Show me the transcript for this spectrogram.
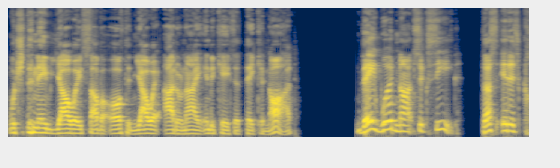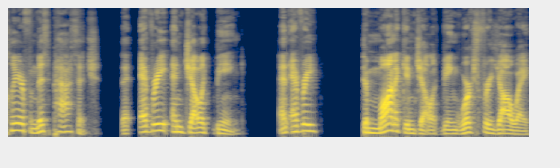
which the name Yahweh Sabaoth and Yahweh Adonai indicates that they cannot, they would not succeed. Thus, it is clear from this passage that every angelic being and every demonic angelic being works for Yahweh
